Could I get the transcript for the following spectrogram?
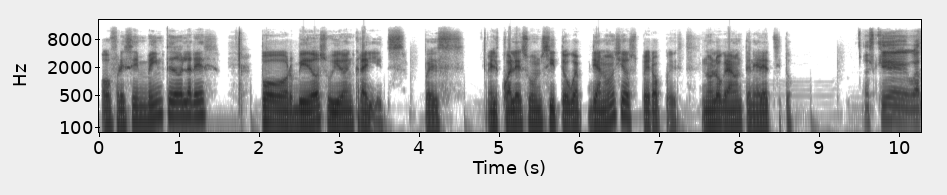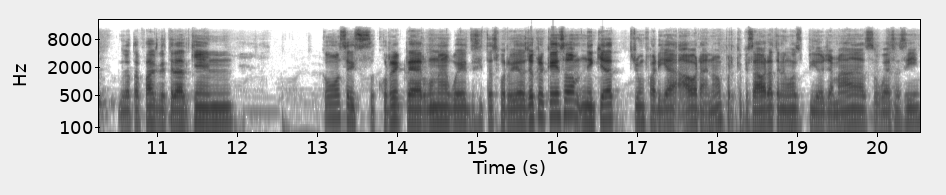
ofrecen 20 dólares por video subido en Craigslist, pues el cual es un sitio web de anuncios, pero pues no lograron tener éxito. Es que, what, what the fuck, literal, ¿quién... ¿Cómo se les ocurre crear una web de citas por videos? Yo creo que eso ni siquiera triunfaría ahora, ¿no? Porque pues ahora tenemos videollamadas o webs así.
